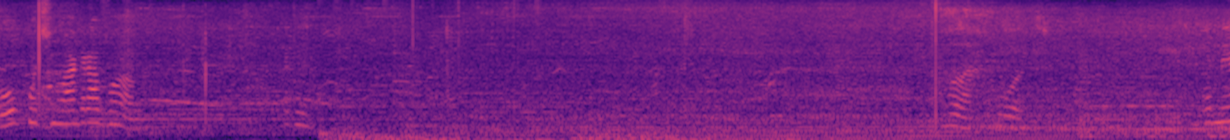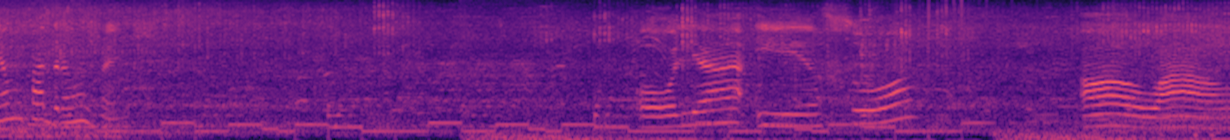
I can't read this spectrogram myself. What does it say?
Vou continuar gravando. Cadê? Olha lá, o outro. O mesmo padrão, gente. Olha isso. Oh, uau.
